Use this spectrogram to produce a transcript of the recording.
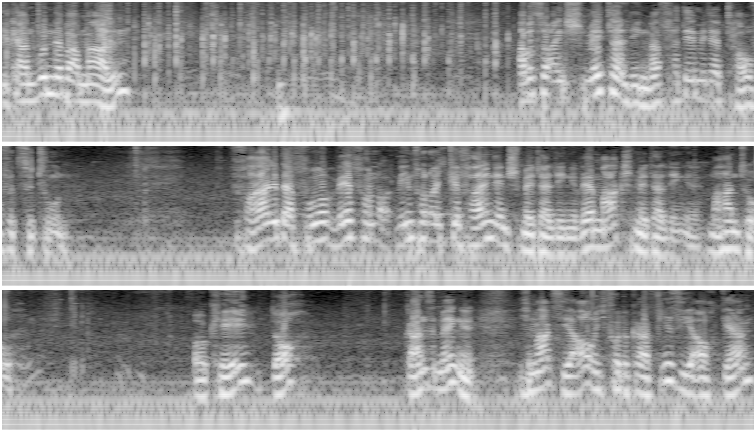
die kann wunderbar malen. Aber so ein Schmetterling, was hat der mit der Taufe zu tun? Frage davor, wer von, wem von euch gefallen denn Schmetterlinge? Wer mag Schmetterlinge? Mal Hand hoch. Okay, doch. Ganze Menge. Ich mag sie auch, ich fotografiere sie auch gern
